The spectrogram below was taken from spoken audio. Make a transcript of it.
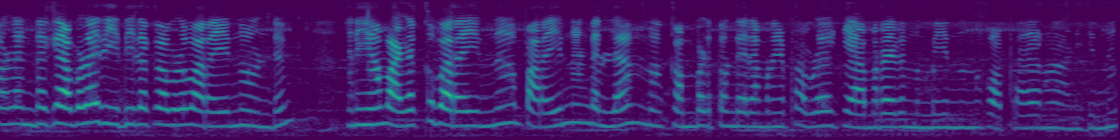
അവൾ എന്തൊക്കെ അവളെ രീതിയിലൊക്കെ അവൾ പറയുന്നുണ്ട്. അങ്ങനെ ഞാൻ വഴക്ക് പറയുന്ന പറയുന്നുണ്ടല്ല. കമ്പെടുത്തോണ്ട് വരാൻ പറഞ്ഞപ്പോൾ അവൾ ക്യാമറയുടെ മുമ്പിൽ നിന്ന് കോപ്രായം കാണിക്കുന്നു.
